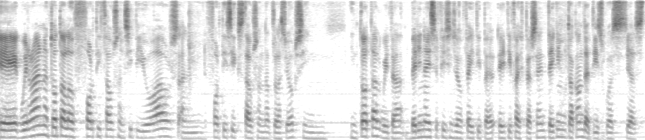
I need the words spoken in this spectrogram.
Uh, we ran a total of 40,000 CPU hours and 46,000 Atlas jobs in, in total with a very nice efficiency of 80 85%, taking into account that this was just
